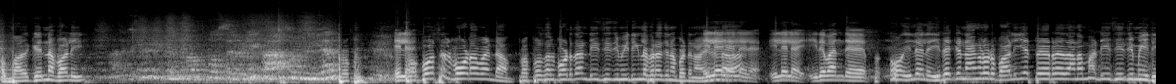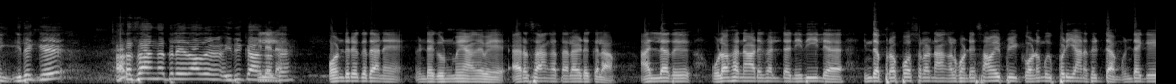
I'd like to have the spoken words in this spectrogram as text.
அப்போ அதுக்கு என்ன வழி? இல்ல. ப்ரொபோசல் போட வேண்டாம் ப்ரொபோசல் போட்டு தான் டிசிசி மீட்டிங்ல பிரச்சனை பண்ணணும் இல்ல இல்ல இல்ல இல்ல இல்ல இது வந்து ஓ இல்ல இல்ல இதுக்கு நாங்கள் ஒரு வழியை தேடுறதானமா டிசிசி மீட்டிங் இதுக்கு அரசாங்கத்துல ஏதாவது இருக்காங்க ஒன்று இருக்குதானே இன்றைக்கு உண்மையாகவே அரசாங்கத்தால் எடுக்கலாம் அல்லது உலக நாடுகள்கிட்ட நிதியில இந்த ப்ரொபோசலை நாங்கள் கொண்டு சமர்ப்பிக்கணும். இப்படியான திட்டம். இன்றைக்கு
